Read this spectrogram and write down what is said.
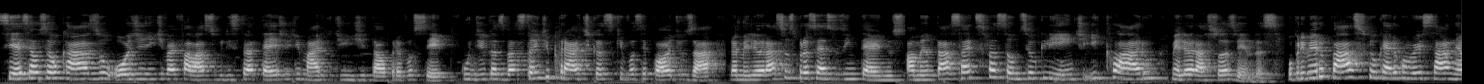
Se esse é o seu caso, hoje a gente vai falar sobre estratégia de marketing digital para você, com dicas bastante práticas que você pode usar para melhorar seus processos internos, aumentar a satisfação do seu cliente e, claro, melhorar suas vendas. O primeiro passo que eu quero conversar, né,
